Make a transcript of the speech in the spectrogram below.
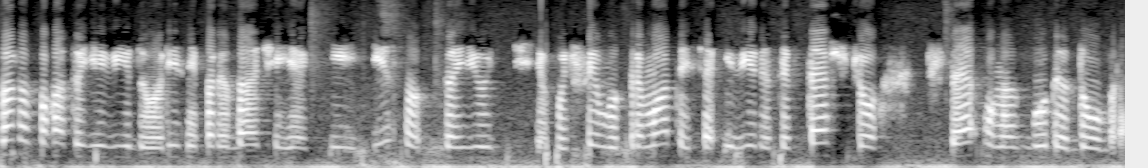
зараз багато є відео, різні передачі, які дійсно дають якусь силу триматися і вірити в те, що все у нас буде добре.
